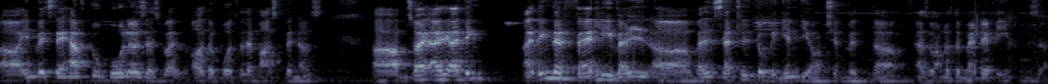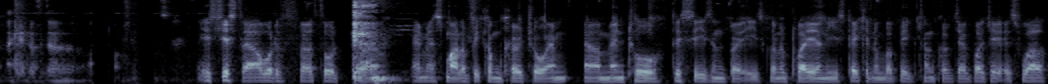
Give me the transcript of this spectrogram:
uh, in which they have two bowlers as well, although both of them are spinners. Um, so I, I, think I think they're fairly well uh, well settled to begin the auction with uh, as one of the better teams ahead of the auctions. It's just that I would have uh, thought um, MS might have become coach or um, mentor this season, but he's going to play and he's taken up a big chunk of their budget as well.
